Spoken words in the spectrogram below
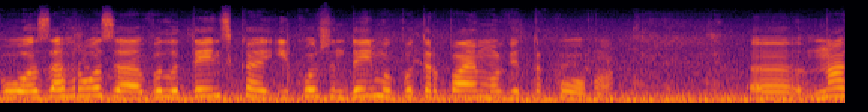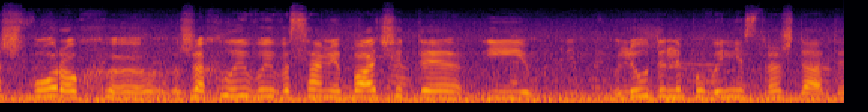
бо загроза велетенська і кожен день ми потерпаємо від такого. Наш ворог жахливий, ви самі бачите, і люди не повинні страждати.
